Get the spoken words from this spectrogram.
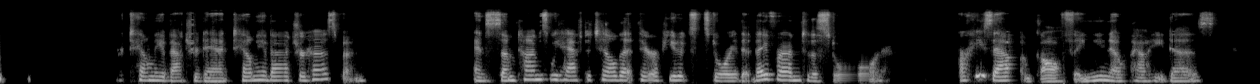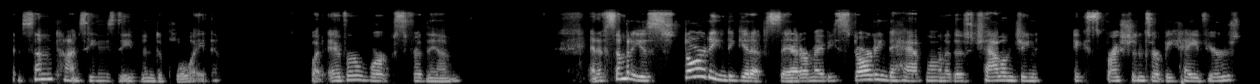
Or tell me about your dad. Tell me about your husband. And sometimes we have to tell that therapeutic story that they've run to the store or he's out golfing. You know how he does. And sometimes he's even deployed. Whatever works for them. And if somebody is starting to get upset or maybe starting to have one of those challenging expressions or behaviors,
